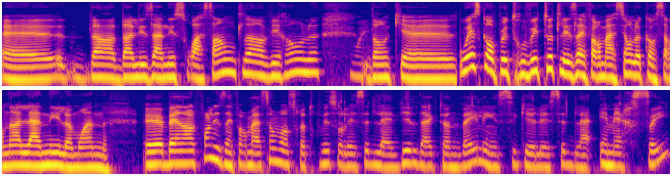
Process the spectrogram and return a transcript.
euh, dans, dans, les années 60 là, environ. Là. Donc, euh, où est-ce qu'on peut trouver toutes les informations là, concernant l'année Lemoine? Euh, ben, dans le fond, les informations vont se retrouver sur le site de la ville d'Actonville ainsi que le site de la MRC.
